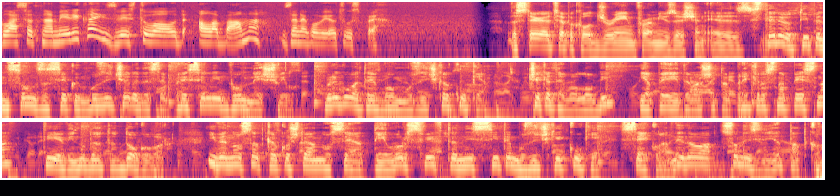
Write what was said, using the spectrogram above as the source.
Гласот на Америка известува од Алабама за неговиот успех. The stereotypical dream for a musician is Стереотипен сон за секој музичар е да се пресели во Нешвил. Влегувате во музичка куќа, чекате во лоби, ја пеете вашата прекрасна песна, тие ви нудат договор и ве носат како што ја носеа Тейлор Свифт низ сите музички куки, секоја недела со незиниот татко.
